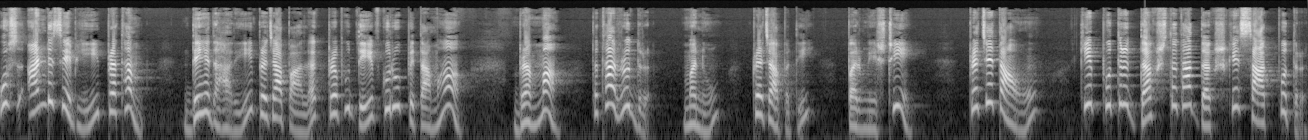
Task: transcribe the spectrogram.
उस अंड से भी प्रथम देहधारी, प्रजापालक, प्रभु देवगुरु पितामह, ब्रह्मा तथा रुद्र, मनु प्रजापति, परमेष्ठी, प्रचेताओं के पुत्र दक्ष तथा दक्ष के सात पुत्र,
